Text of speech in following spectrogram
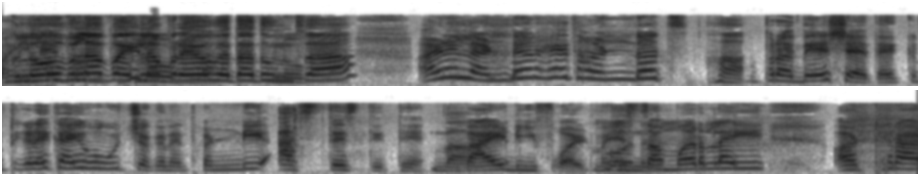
ग्लोबला पहिला प्रयोग होता तुमचा? आणि लंडन हे थंडच हा. प्रदेश आहे तिकडे काही होऊच शकत नाही थंडी असतेच तिथे. बाय डिफॉल्ट हो म्हणजे ना. समरलाही अठरा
